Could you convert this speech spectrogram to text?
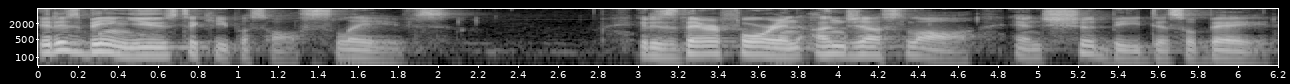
It is being used to keep us all slaves. It is therefore an unjust law and should be disobeyed.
